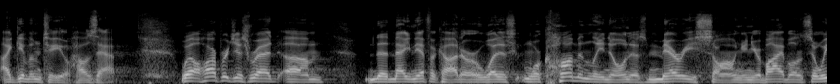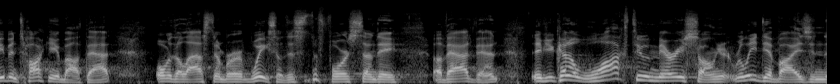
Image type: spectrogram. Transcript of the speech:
I give them to you. How's that? Well, Harper just read um, the Magnificat, or what is more commonly known as Mary's song in your Bible. And so we've been talking about that over the last number of weeks. So this is the fourth Sunday of Advent. If you kind of walk through Mary's song, it really divides in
